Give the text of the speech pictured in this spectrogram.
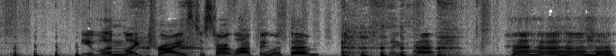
Evelyn like tries to start laughing with them, like ha, ha,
